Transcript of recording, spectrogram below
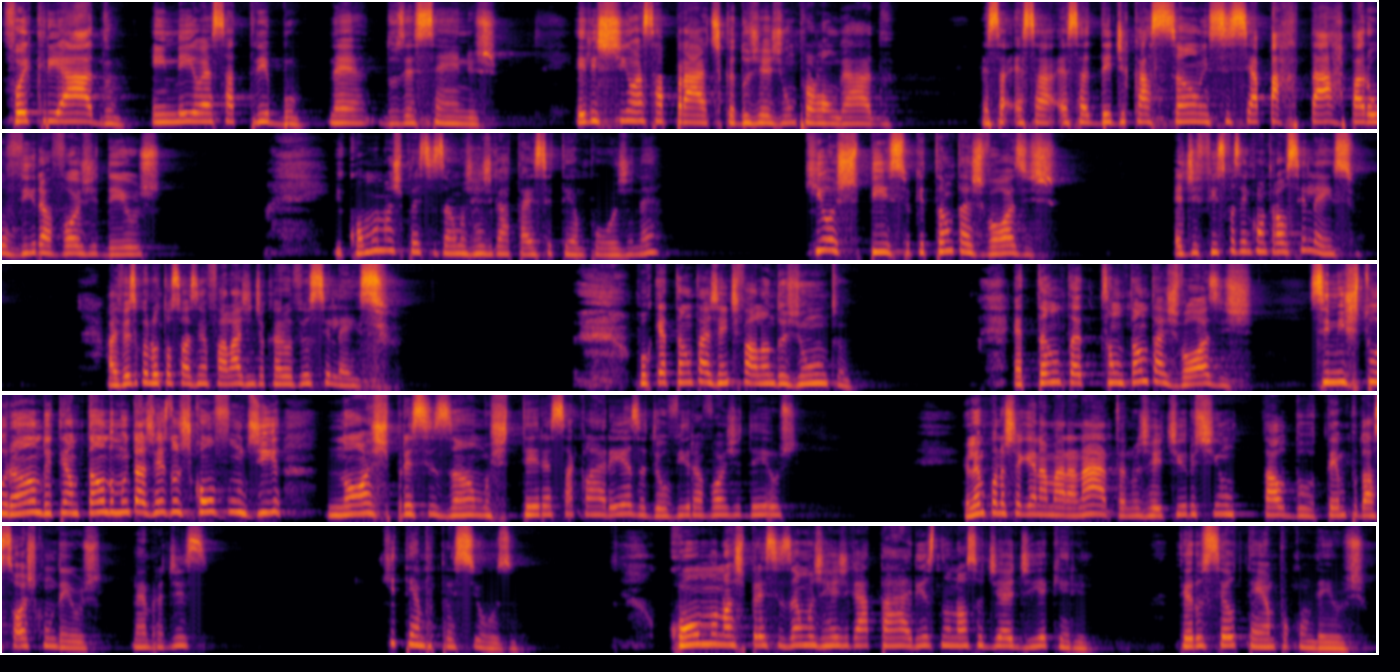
foi criado em meio a essa tribo, né, dos essênios. Eles tinham essa prática do jejum prolongado, essa, essa, essa dedicação em se, se apartar para ouvir a voz de Deus. E como nós precisamos resgatar esse tempo hoje, né? Que hospício, que tantas vozes. É difícil você encontrar o silêncio. Às vezes, quando eu estou sozinha falar, gente, eu quero ouvir o silêncio. Porque é tanta gente falando junto. É tanta, são tantas vozes se misturando e tentando muitas vezes nos confundir. Nós precisamos ter essa clareza de ouvir a voz de Deus. Eu lembro quando eu cheguei na Maranata, nos retiros, tinha um tal do tempo da sós com Deus. Lembra disso? Que tempo precioso. Como nós precisamos resgatar isso no nosso dia a dia, querido. Ter o seu tempo com Deus.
